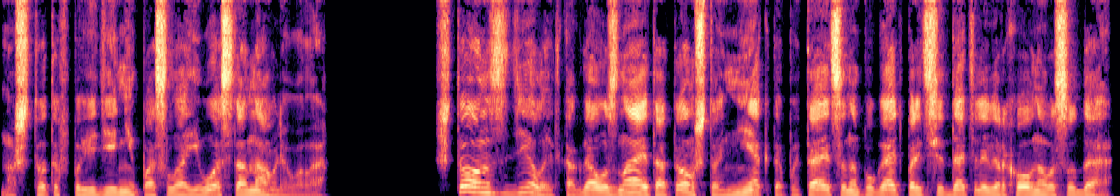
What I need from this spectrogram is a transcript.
но что-то в поведении посла его останавливало. Что он сделает, когда узнает о том, что некто пытается напугать председателя Верховного суда?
